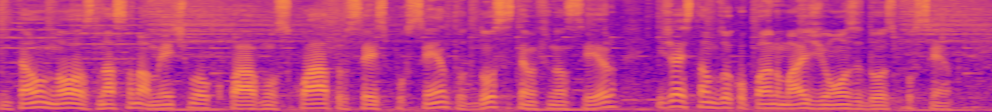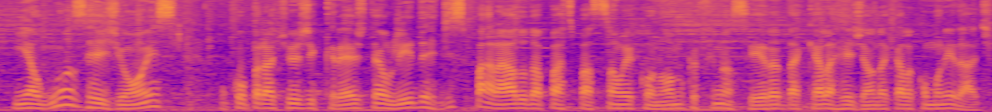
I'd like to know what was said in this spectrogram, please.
Então, nós nacionalmente ocupávamos 4, 6% do sistema financeiro e já estamos ocupando mais de 11, 12%. Em algumas regiões, o cooperativo de crédito é o líder disparado da participação econômica financeira daquela região, daquela comunidade.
